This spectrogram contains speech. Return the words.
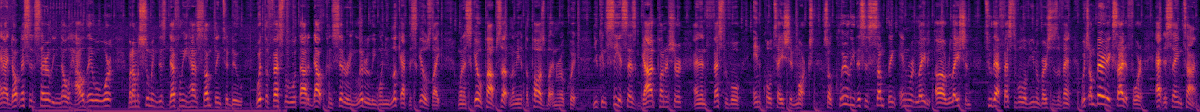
and I don't necessarily know how they will work, but I'm assuming this definitely has something to do with the festival without a doubt, considering literally when you look at the skills, like when a skill pops up, let me hit the pause button real quick, you can see it says God Punisher and then festival in quotation marks. So clearly this is something in related uh, relation to that Festival of Universes event, which I'm very excited for at the same time.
